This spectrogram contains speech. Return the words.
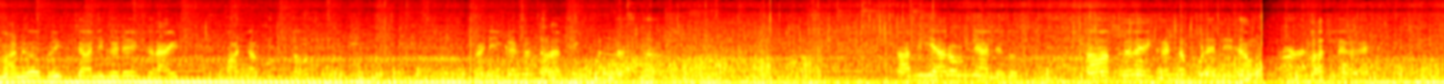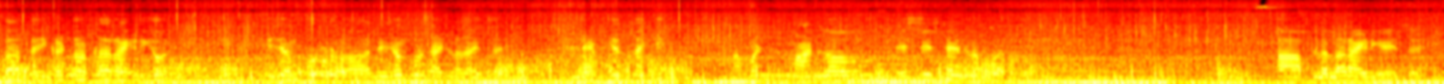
माणगाव ब्रिजच्या अलीकडे एक राईट पाटा ट्रॅफिक पण नसतं. तर आम्ही या रोडने आलेलो. तर आपल्याला इकडनं पुढे निजामपूर रोड लागलेला आहे. तर आता इकडनं आपला राईड घेऊन निजामपूर रोड निजामपूर साईडला जायचं आहे. लेफ्ट घेतलं की आपण माणगाव एस टी स्टँडला पोहोचतो हा आपल्याला राईड घ्यायचा आहे.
